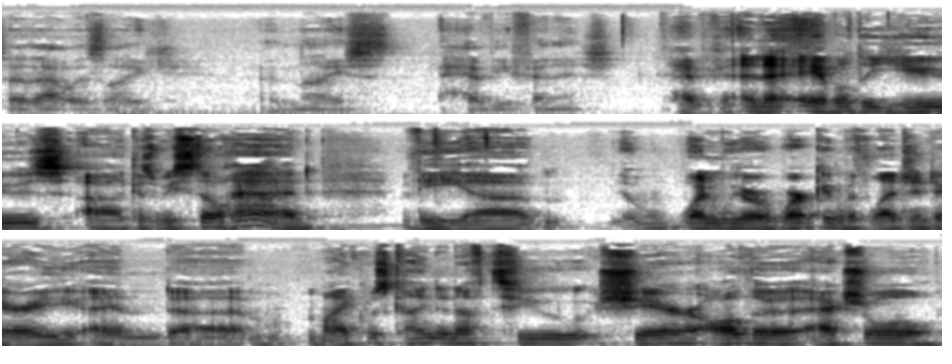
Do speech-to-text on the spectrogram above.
So that was like a nice heavy finish. Have and able to use because we still had the um, when we were working with Legendary and uh, Mike was kind enough to share all the actual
